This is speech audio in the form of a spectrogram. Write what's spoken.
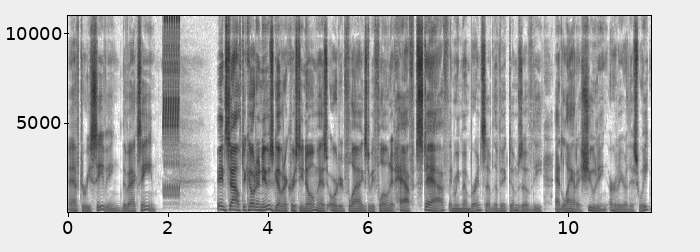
after receiving the vaccine. In South Dakota news, Governor Kristi Noem has ordered flags to be flown at half staff in remembrance of the victims of the Atlanta shooting earlier this week.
